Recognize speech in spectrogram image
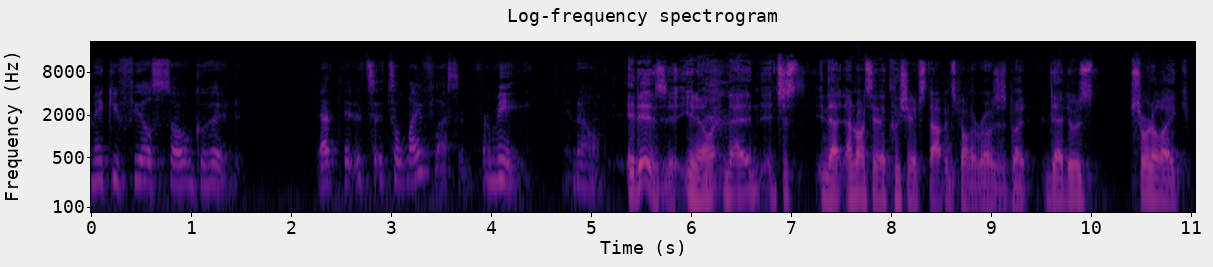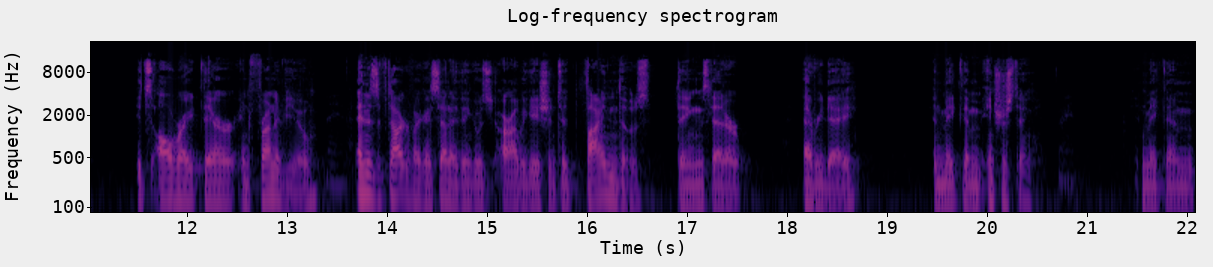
make you feel so good. That it's it's a life lesson for me, you know. It is, you know, and that, it just that I don't want to say that cliche of stop and smell the roses, but that it was sort of like it's all right there in front of you. And as a photographer, like I said, I think it was our obligation to find those things that are every day and make them interesting and make them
